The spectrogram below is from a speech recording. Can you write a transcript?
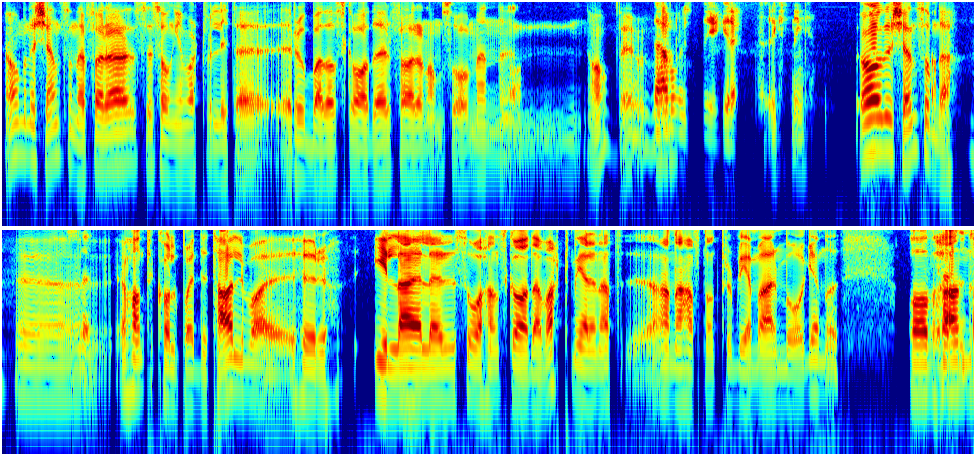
ja, men det känns som det. Förra säsongen vart väl lite rubbad av skador för honom så, men Ja. ja, ja det, Det här var ju ett steg i rätt riktning. Ja, det känns som det. Eh, jag har inte koll på i detalj vad, hur illa eller så hans skada varit mer än att han har haft något problem med armbågen. Och av, hans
